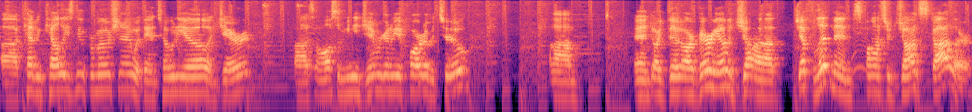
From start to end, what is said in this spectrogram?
Uh, Kevin Kelly's new promotion with Antonio and Jared. Uh, so also me and Jim are going to be a part of it, too. Um, and our, the, our very own Jo- uh, Jeff Lippman sponsored John Skyler.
